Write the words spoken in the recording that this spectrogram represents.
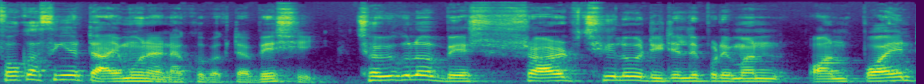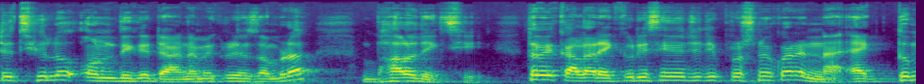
ফোকাসিংয়ের টাইমও নেয় না খুব একটা বেশি। ছবিগুলো বেশ শার্প ছিল ডিটেলের পরিমাণ অন পয়েন্টে ছিল, অন্যদিকে ডাইনামিক রেঞ্জ আমরা ভালো দেখছি। তবে কালার অ্যাকুরেসি নিয়ে যদি প্রশ্ন করেন, না, একদম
